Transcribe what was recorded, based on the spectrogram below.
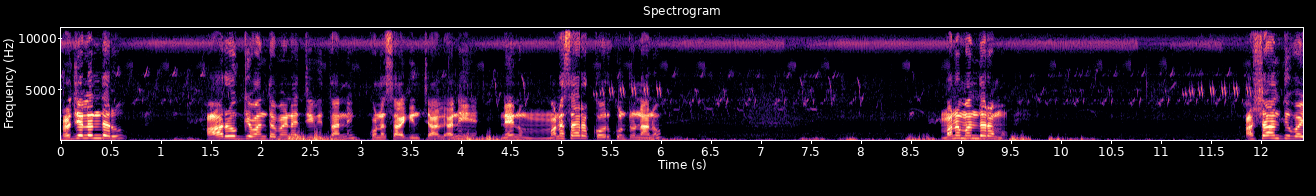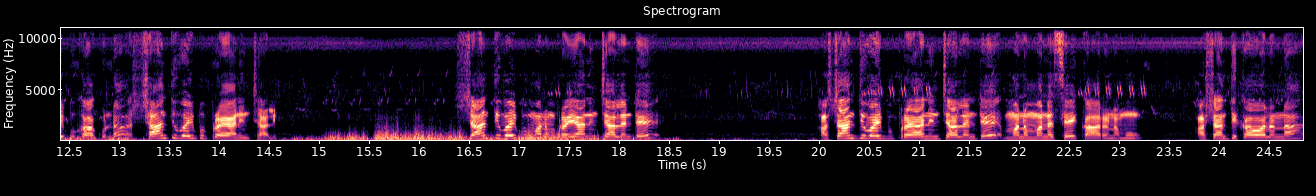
ప్రజలందరూ ఆరోగ్యవంతమైన జీవితాన్ని కొనసాగించాలి అని నేను మనసారా కోరుకుంటున్నాను. మనమందరము అశాంతి వైపు కాకుండా శాంతి వైపు ప్రయాణించాలి. శాంతి వైపు మనం ప్రయాణించాలంటే అశాంతి వైపు ప్రయాణించాలంటే మన మనసే కారణము. అశాంతి కావాలన్నా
